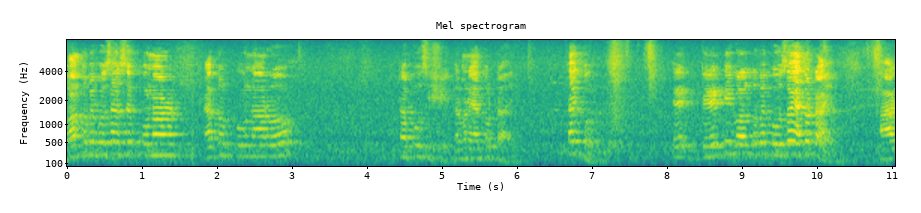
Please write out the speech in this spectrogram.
গন্তব্যে পৌঁছায় হচ্ছে পনেরো, এত পনেরোটা পঁচিশে, তার মানে এতটাই। তাই তো? ট্রেনটি গন্তব্যে পৌঁছায় এতটাই। আর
